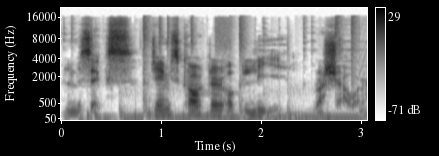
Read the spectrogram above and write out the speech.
Nummer 6. James Carter och Lee, Rush Hour.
